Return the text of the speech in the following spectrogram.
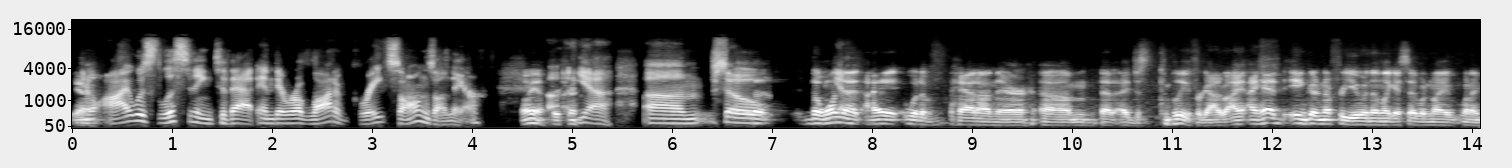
Yeah. you know i was listening to that and there were a lot of great songs on there oh yeah, for Uh, yeah um so the, the one yeah. that I would have had on there um, that I just completely forgot about. I, I had "Ain't Good Enough for You," and then, like I said, when my when I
